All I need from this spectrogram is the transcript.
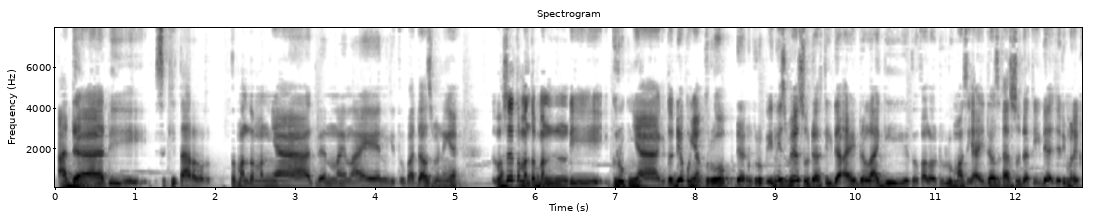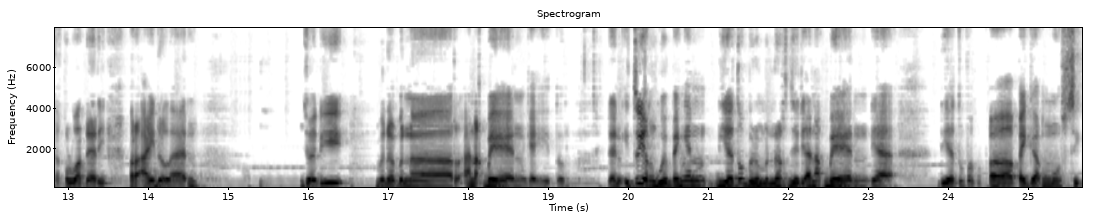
ada di sekitar teman-temannya dan lain-lain gitu. Padahal sebenarnya maksudnya teman-teman di grupnya gitu dia punya grup dan grup ini sebenarnya sudah tidak idol lagi gitu. Kalau dulu masih idol sekarang sudah tidak. Jadi mereka keluar dari per idolan jadi benar-benar anak band kayak gitu. Dan itu yang gue pengen dia tuh benar-benar jadi anak band. Dia dia tuh uh, pegang musik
